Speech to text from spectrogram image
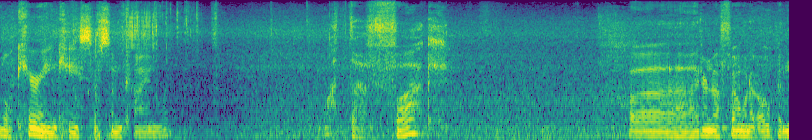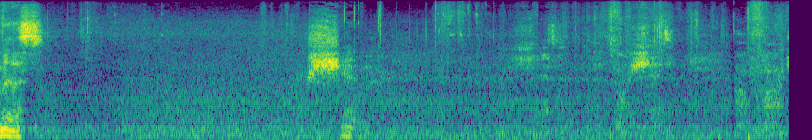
Little carrying case of some kind. What, what the fuck? Uh, I don't know if I want to open this. Oh, shit. Shit. Oh, shit. Oh, fuck.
